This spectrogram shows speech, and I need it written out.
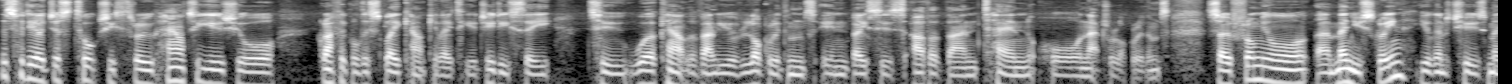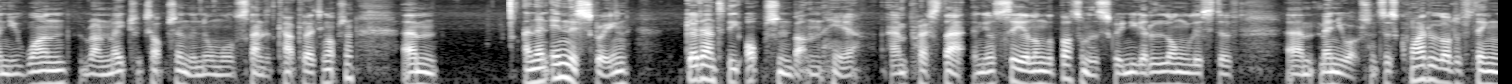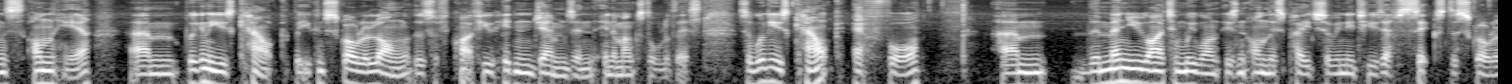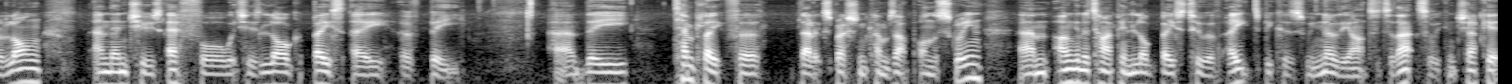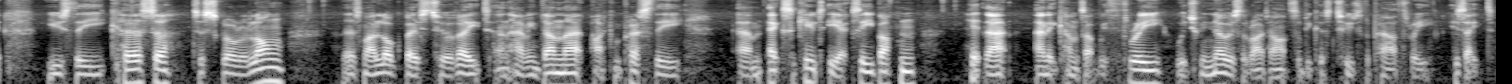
This video just talks you through how to use your graphical display calculator, your GDC, to work out the value of logarithms in bases other than 10 or natural logarithms. So from your uh, menu screen, you're going to choose menu 1, run matrix option, the normal standard calculating option. Um, and then in this screen, go down to the option button here and press that and you'll see along the bottom of the screen you get a long list of um, menu options. There's quite a lot of things on here. Um, we're going to use calc, but you can scroll along. There's a, quite a few hidden gems in, in amongst all of this. So we'll use calc F4. Um, the menu item we want isn't on this page, so we need to use F6 to scroll along and then choose F4, which is log base A of B. Uh, the template for that expression comes up on the screen. Um, I'm going to type in log base 2 of 8 because we know the answer to that so we can check it. Use the cursor to scroll along. There's my log base 2 of 8 and having done that I can press the um, execute exe button, hit that and it comes up with 3 which we know is the right answer because 2 to the power 3 is 8.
